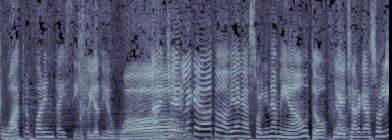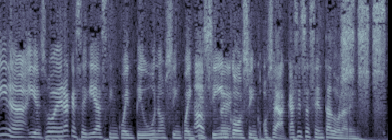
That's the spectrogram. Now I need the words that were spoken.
4.45. Y yo dije, wow. Ayer le quedaba todavía gasolina a mi auto. Fui a echar gasolina y eso era que seguía 51, 55, Ah, cinco- o sea, casi 60 dólares.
